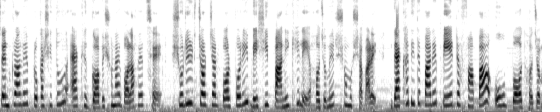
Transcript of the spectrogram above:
সেন্ট্রালে প্রকাশিত এক গবেষণায় বলা হয়েছে শরীর চর্চার পরপরই বেশি পানি খেলে হজমের সমস্যা বাড়ে। দেখা দিতে পারে পেট ফাঁপা ও বদ হজম।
